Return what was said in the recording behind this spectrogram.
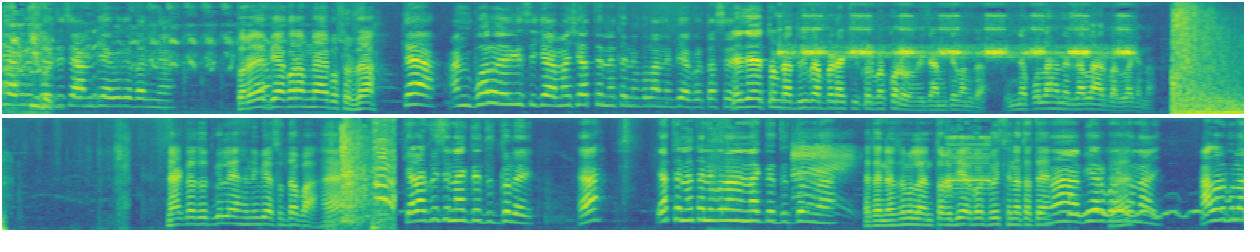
বিয়া করে সাজ আমি বিয়া করে পারি না। তোরে বিয়া করাম না এবছর যা। কে আমি বড় হয়ে গেছি কে বলালে বিয়া করতেছে। এই যে তোমরা দুই বাপ বেড়া কি করবা করো? এই যে আমি গেলাম গা। ইন্না পোলাহানের জ্বালা আর ভালো লাগে না। নাকটা দুধ গেলে হানি বিয়া সুদ্ধা পা হ্যাঁ? কেরা কইছে নাক দিয়ে দুধ গলে? হ্যাঁ? এত নেতানি বলালে নাক দিয়ে দুধ গলে না? এটা নেতা বললেন তোর বিয়ার বয়স হয়েছে না তাতে? না বিয়ার বয়স নাই। হালার বলা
